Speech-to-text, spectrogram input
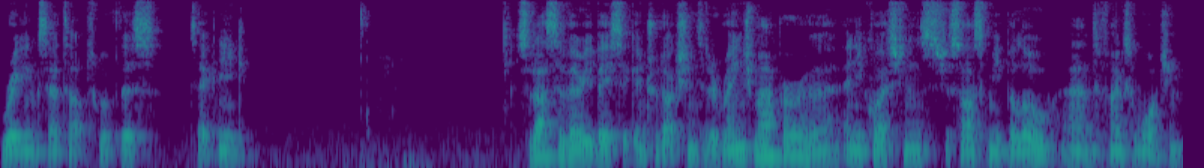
rigging setups with this technique. So that's a very basic introduction to the range mapper. Uh, any questions, just ask me below and thanks for watching.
